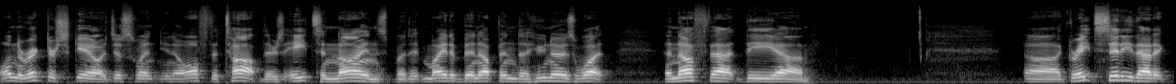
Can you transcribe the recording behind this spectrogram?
on the Richter scale, it just went, you know, off the top. There's eights and nines, but it might have been up into who knows what. Enough that the uh, uh, great city that it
